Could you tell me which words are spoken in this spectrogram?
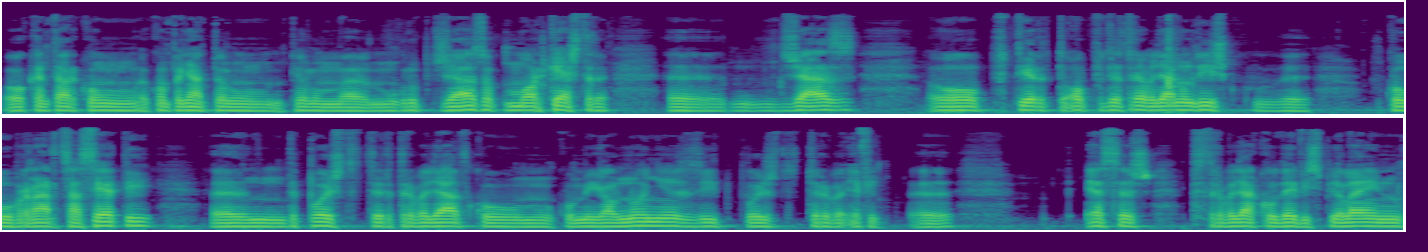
ou cantar com, acompanhado por, um, por uma, um grupo de jazz, ou por uma orquestra uh, de jazz, ou poder, ou poder trabalhar num disco uh, com o Bernardo Sassetti, depois de ter trabalhado com, com o Miguel Nunes e depois de trabalhar. Enfim, uh, essas de trabalhar com o David Spillane,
